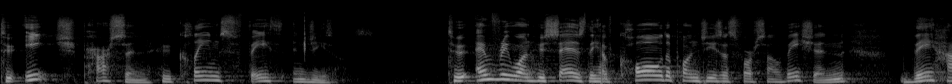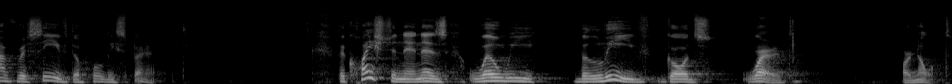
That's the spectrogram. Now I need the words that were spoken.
To each person who claims faith in Jesus, to everyone who says they have called upon Jesus for salvation, they have received the Holy Spirit. The question then is will we believe God's word or not?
